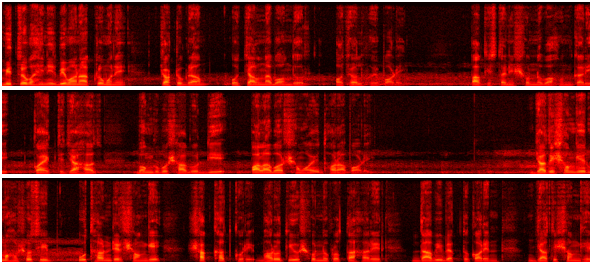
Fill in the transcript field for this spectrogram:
মিত্রবাহিনীর বিমান আক্রমণে চট্টগ্রাম ও চালনা বন্দর অচল হয়ে পড়ে। পাকিস্তানি সৈন্যবহনকারী কয়েকটি জাহাজ বঙ্গোপসাগর দিয়ে পালাবার সময় ধরা পড়ে। জাতিসংঘের মহাসচিব উথান্টের সঙ্গে সাক্ষাৎ করে ভারতীয় সৈন্য প্রত্যাহারের দাবি ব্যক্ত করেন জাতিসংঘের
